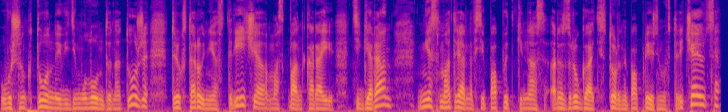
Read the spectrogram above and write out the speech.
у Вашингтона и, видимо, Лондона тоже. Трехсторонняя встреча Москва, Анкара и Тегеран. Несмотря на все попытки нас разругать, стороны по-прежнему встречаются,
